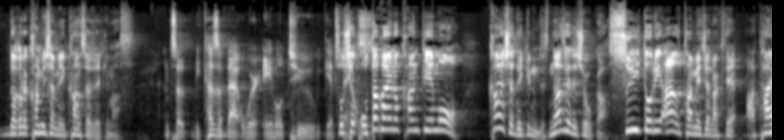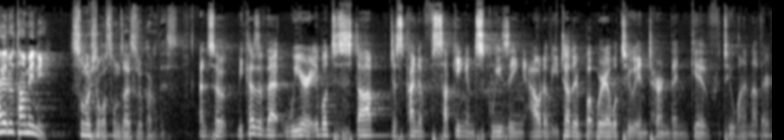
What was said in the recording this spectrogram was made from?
だから神様に感謝できます so, that, そしてお.互いの関係も感謝できるんですなぜでしょうか吸い取り合うためじゃなくて与えるためにその人が存在するからです And so, because of that, we are able to stop just kind of sucking and squeezing out of each other, but we're able to, in turn, then give to one another.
